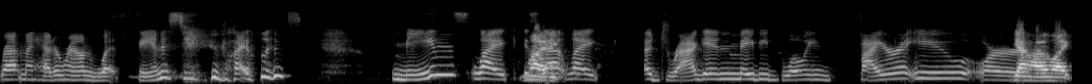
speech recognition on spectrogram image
wrap my head around what fantasy violence means. Like, is Like- that like a dragon maybe blowing fire at you or Yeah, like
